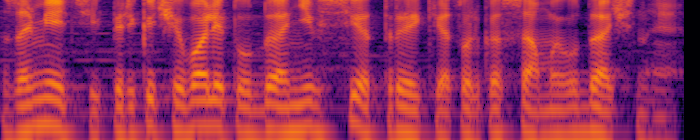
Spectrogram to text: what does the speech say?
Заметьте, перекочевали туда не все треки, а только самые удачные.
